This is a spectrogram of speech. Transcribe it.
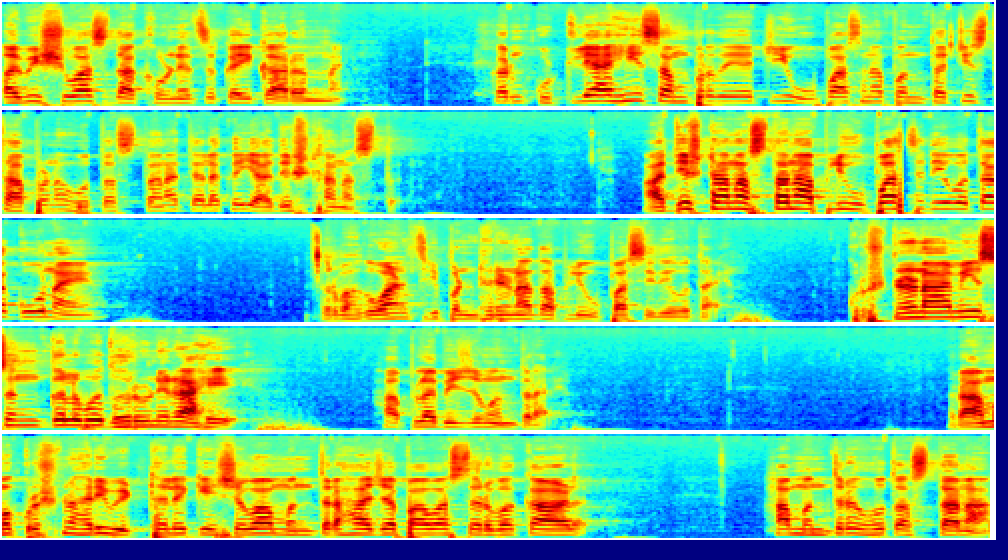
अविश्वास दाखवण्याचं काही कारण नाही. कारण कुठल्याही संप्रदायाची उपासना पंथाची स्थापना होत असताना त्याला काही अधिष्ठान असतं. अधिष्ठान असताना आपली उपास्य देवता कोण आहे? तर भगवान श्री पंढरीनाथ आपली उपास्य देवता आहे. कृष्णनामी संकल्प धरुणीर आहे हा आपला बीजमंत्र आहे. रामकृष्ण हरी विठ्ठल केशवा मंत्र हा जपावा सर्व काळ हा मंत्र होत असताना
